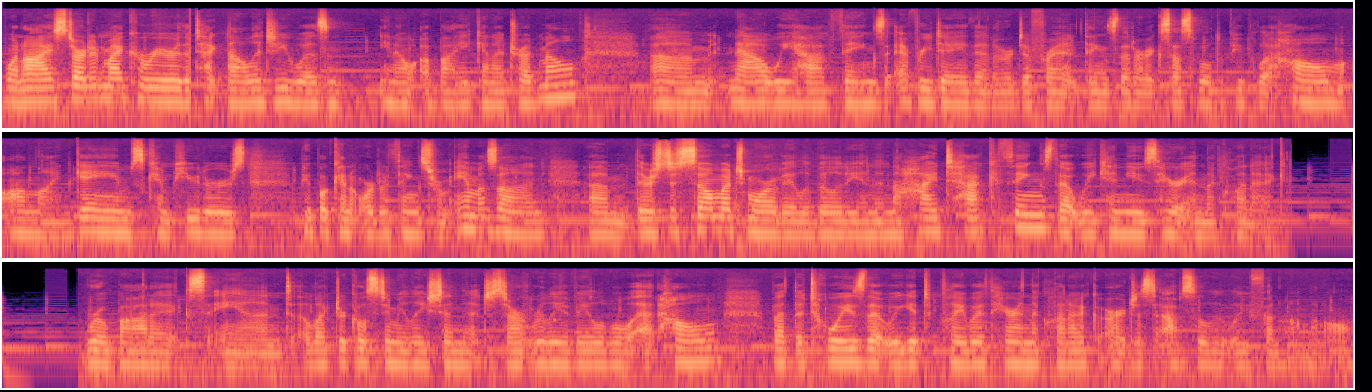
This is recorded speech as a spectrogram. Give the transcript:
When I started my career, the technology was, you know, a bike and a treadmill. Um, now we have things every day that are different, things that are accessible to people at home, online games, computers. People can order things from Amazon. Um, there's just so much more availability, and then the high-tech things that we can use here in the clinic robotics and electrical stimulation that just aren't really available at home, but the toys that we get to play with here in the clinic are just absolutely phenomenal.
